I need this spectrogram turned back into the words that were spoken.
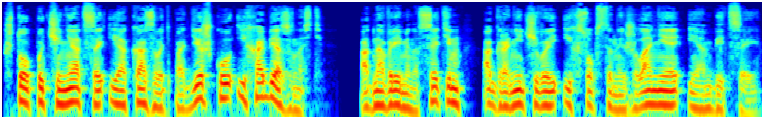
что подчиняться и оказывать поддержку их обязанность, одновременно с этим ограничивая их собственные желания и амбиции.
